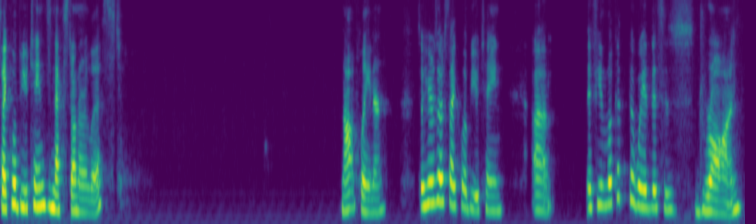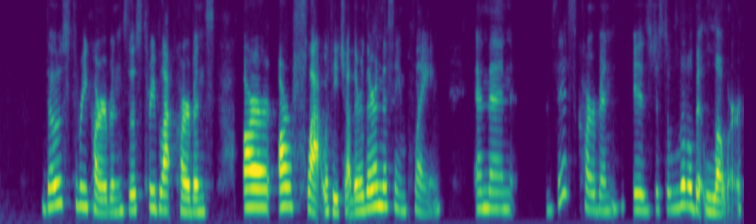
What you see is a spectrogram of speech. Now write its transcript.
Cyclobutane's next on our list. Not planar. So here's our cyclobutane. Um, if you look at the way this is drawn, those three carbons, those three black carbons, are, are flat with each other. They're in the same plane. And then this carbon is just a little bit lower.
